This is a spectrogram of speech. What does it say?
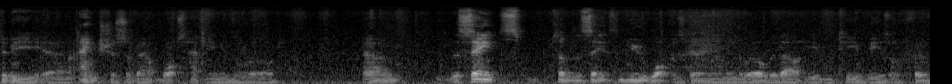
to be uh, anxious about what's happening in the world. Um, the saints some of the saints knew what was going on in the world without even TVs or phones,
